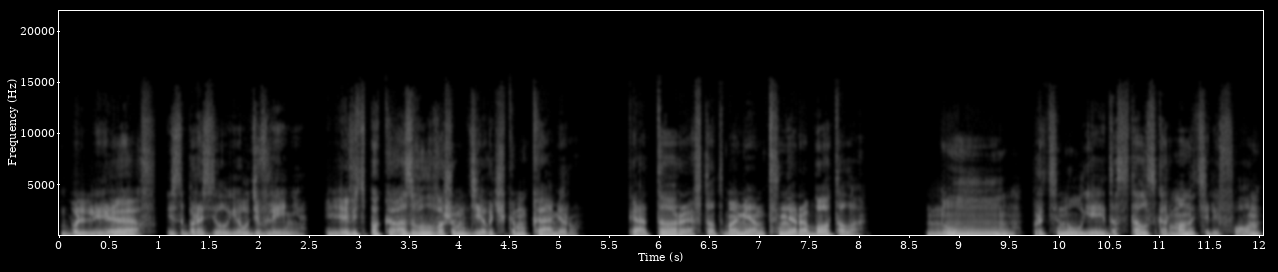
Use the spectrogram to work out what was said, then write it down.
«Блеф?» — изобразил я удивление. «Я ведь показывал вашим девочкам камеру, которая в тот момент не работала. «Ну...» — протянул я и достал из кармана телефон,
